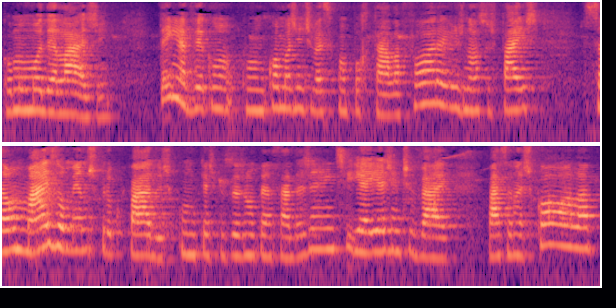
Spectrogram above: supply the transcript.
como modelagem tem a ver com, com como a gente vai se comportar lá fora e os nossos pais são mais ou menos preocupados com o que as pessoas vão pensar da gente. E aí a gente vai, passa na escola,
